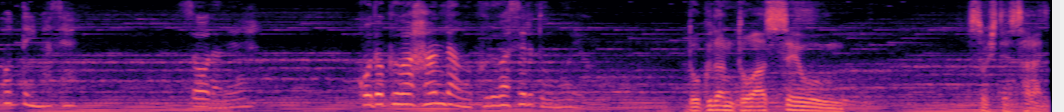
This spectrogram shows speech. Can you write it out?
残っていません。そうだね。孤独は判断を狂わせると思うよ。独断と圧政を生む。そしてさらに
